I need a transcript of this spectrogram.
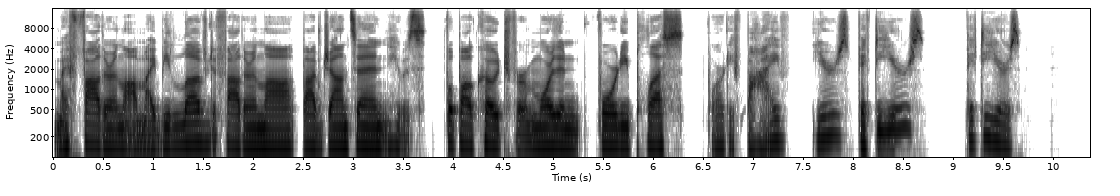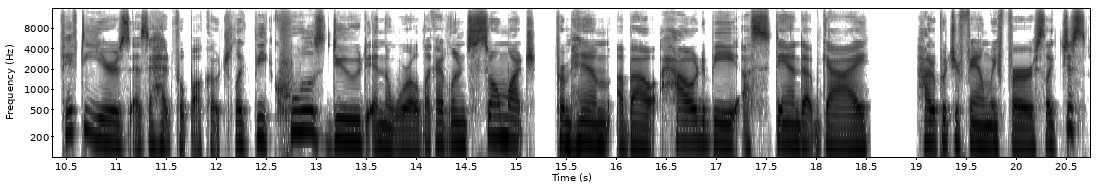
my father in law, my beloved father in law, Bob Johnson, he was football coach for more than 40 plus, 45 years, 50 years, 50 years. 50 years as a head football coach, like the coolest dude in the world. Like I've learned so much from him about how to be a stand up guy, how to put your family first, like just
